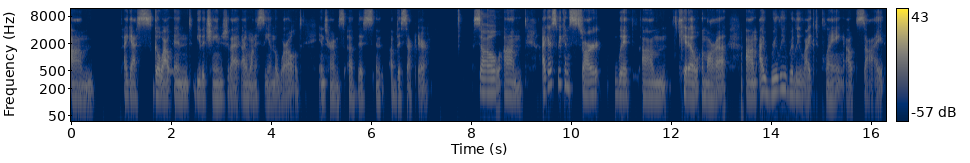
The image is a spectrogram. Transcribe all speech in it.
I guess, go out and be the change that I want to see in the world in terms of this of this sector. So um, I guess we can start with um, kiddo Amara. Um, I really, really liked playing outside.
